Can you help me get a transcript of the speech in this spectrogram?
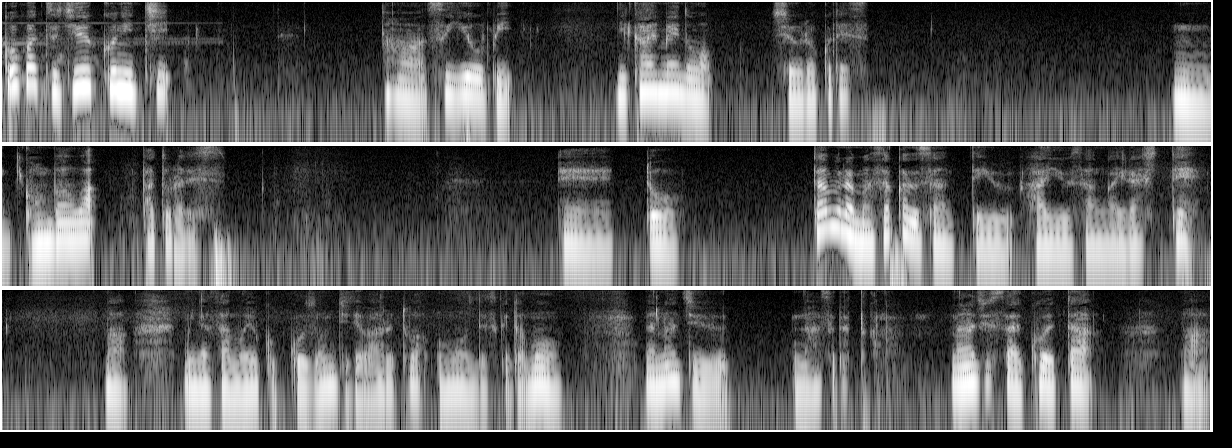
5月19日。あ水曜日。2回目の収録です。うんこんばんは。パトラです。えー、っと田村正和さんっていう俳優さんがいらしてまあ皆さんもよくご存知ではあるとは思うんですけども70何歳だったかな？70歳超えたまあ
